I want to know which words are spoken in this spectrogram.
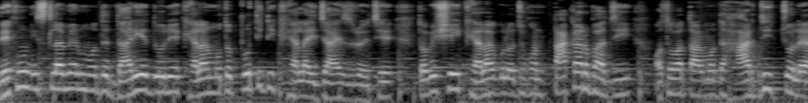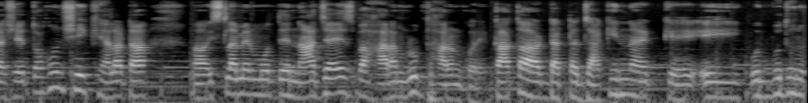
দেখুন, ইসলামের মধ্যে দাঁড়িয়ে দাঁড়িয়ে খেলার মতো প্রতিটি খেলাই জায়েজ রয়েছে, তবে সেই খেলাগুলো যখন টাকার বাজি অথবা তার মধ্যে হার্দিক চলে আসে, তখন সেই খেলাটা ইসলামের মধ্যে না জায়েজ বা হারাম রূপ ধারণ করে। কাতার ডাক্তার জাকির নায়েককে এই উদ্বোধনী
